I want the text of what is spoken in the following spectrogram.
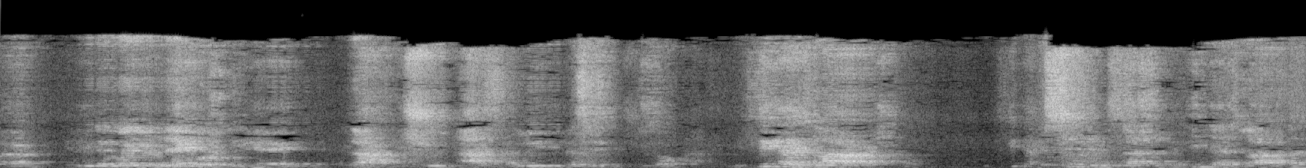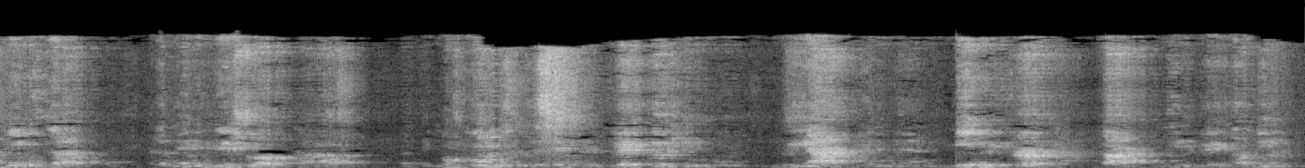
uh, in the way your neighbors behave, that should stability to the system. So if theta is large, the system is such that theta is large, that means that, that the individual uh, components of the system very quickly react and, and mean revert back to the empirical mean.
